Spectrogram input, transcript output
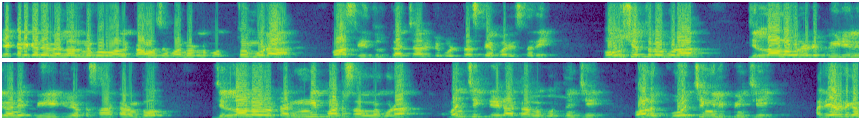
ఎక్కడికైనా వెళ్ళాలన్నప్పుడు వాళ్ళకి కావాల్సిన వనరులు మొత్తం కూడా మా శ్రీ దుర్గా చారిటబుల్ ట్రస్టే భరిస్తుంది. భవిష్యత్తులో కూడా జిల్లాలో ఉన్న పీడీలు కానీ పీఈటీల యొక్క సహకారంతో జిల్లాలో ఉన్న అన్ని పాఠశాలల్లో కూడా మంచి క్రీడాకారులను గుర్తించి వాళ్ళకు కోచింగ్లు ఇప్పించి అదేవిధంగా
